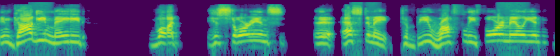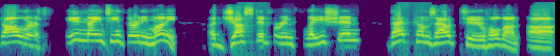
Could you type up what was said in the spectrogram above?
Ingagi made what historians uh, estimate to be roughly $4 million in 1930 money. Adjusted for inflation, that comes out to, hold on, uh,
